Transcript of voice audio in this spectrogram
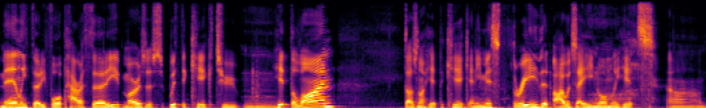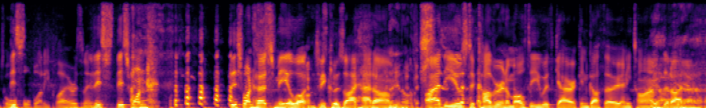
Manly 34, Para 30. Moses with the kick to hit the line. Does not hit the kick, and he missed three that I would say he normally hits. Um, this, Awful bloody player, isn't he? this this one this one hurts me a lot because I had um I had the Eels to cover in a multi with Garrick and Gutho anytime Yeah, that I yeah.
